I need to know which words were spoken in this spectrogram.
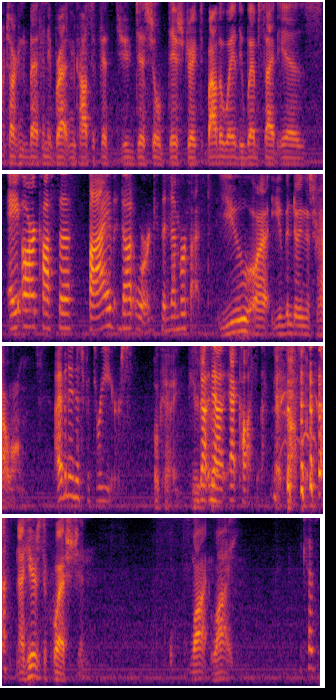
We're talking to Bethany Bratton, Casa Fifth Judicial District. By the way, the website is arcasa5.org, the number five. you. Are, you've been doing this for how long? I've been doing this for three years. Okay. Here's Now, the- now at Casa. At Casa. now here's the question. Why? Why? because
